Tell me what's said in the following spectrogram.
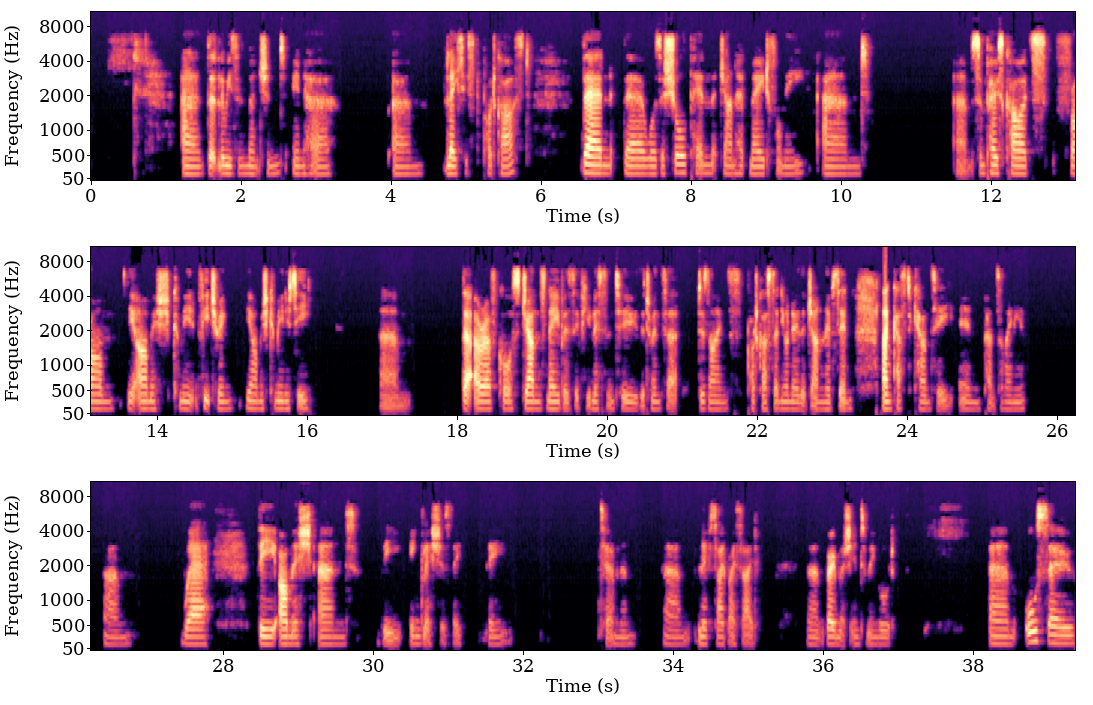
and that Louisa mentioned in her um, latest podcast. Then there was a shawl pin that Jan had made for me and um, some postcards from the Amish community, featuring the Amish community um, that are, of course, Jan's neighbours. If you listen to the Twinset Designs podcast, then you'll know that Jan lives in Lancaster County in Pennsylvania, um, where the Amish and the English, as they, they term them, um, live side by side um, very much intermingled. Um, also,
